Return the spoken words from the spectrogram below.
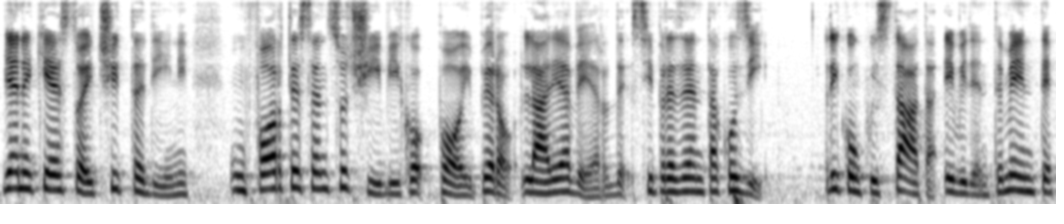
viene chiesto ai cittadini un forte senso civico, poi però l'area verde si presenta così riconquistata evidentemente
